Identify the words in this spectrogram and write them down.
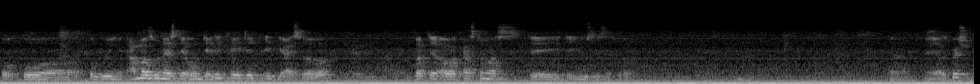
for for, for doing it. Amazon has their own dedicated API server, but the, our customers they, they use this as well. Uh, any other question?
